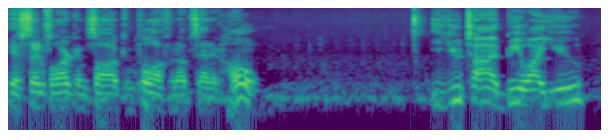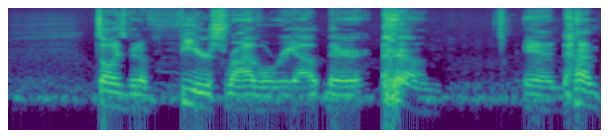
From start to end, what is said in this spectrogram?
if Central Arkansas can pull off an upset at home. Utah at BYU. It's always been a fierce rivalry out there. and I'm.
